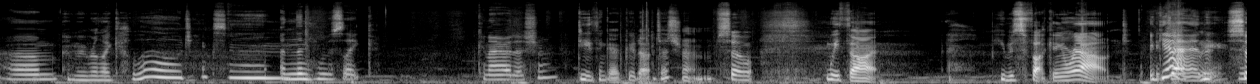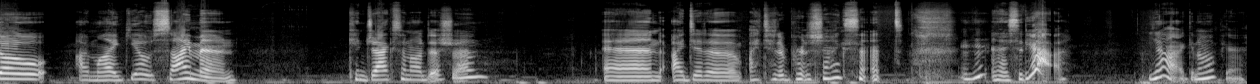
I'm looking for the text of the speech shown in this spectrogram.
Um, and we were like, "Hello, Jackson. and then he was like, Can I audition? Do you think I could audition?" So we thought he was fucking around again. Exactly. So I'm like, "Yo, Simon." can Jackson audition? And I did a I did a British accent, Mhm. and I said, yeah, yeah, get him up here.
